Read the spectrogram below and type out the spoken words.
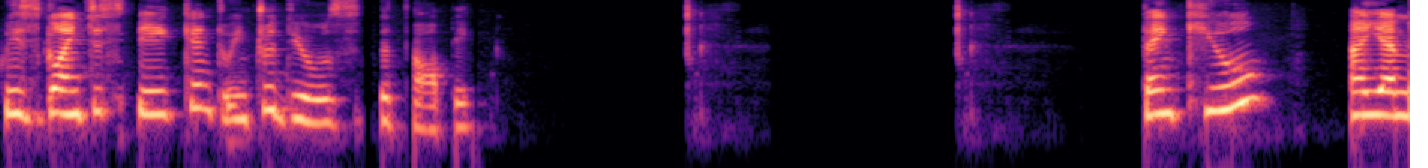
who is going to speak and to introduce the topic. Thank you. I am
